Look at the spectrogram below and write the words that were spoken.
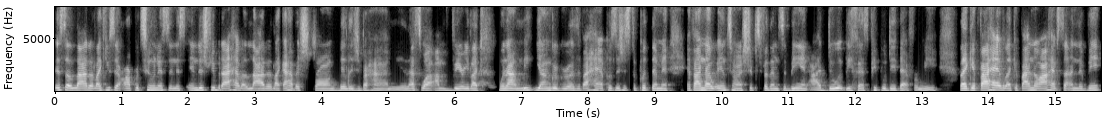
it's a lot of, like you said, opportunists in this industry, but I have a lot of, like, I have a strong village behind me. And that's why I'm very, like, when I meet younger girls, if I have positions to put them in, if I know internships for them to be in, I do it because people did that for me. Like, if I have, like, if I know I have something event,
